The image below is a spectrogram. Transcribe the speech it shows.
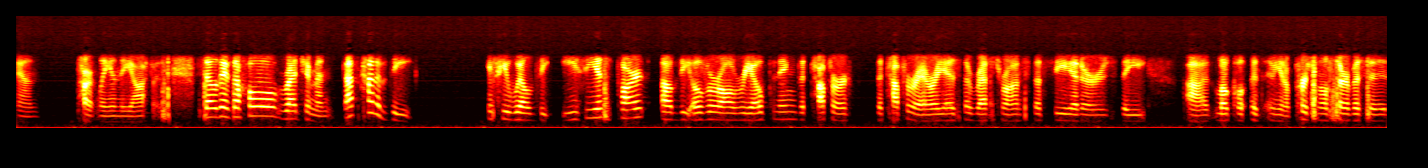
and partly in the office. So there's a whole regimen. That's kind of the, if you will, the easiest part of the overall reopening. The tougher, the tougher areas, the restaurants, the theaters, the uh, local, uh, you know, personal services,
